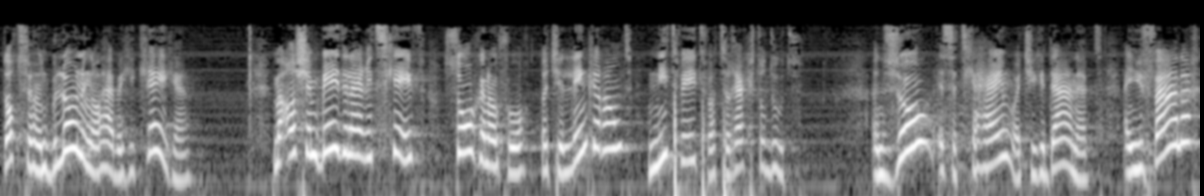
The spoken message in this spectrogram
dat ze hun beloning al hebben gekregen. Maar als je een bedelaar iets geeft, zorg er dan voor dat je linkerhand niet weet wat de rechter doet. En zo is het geheim wat je gedaan hebt. En je vader,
